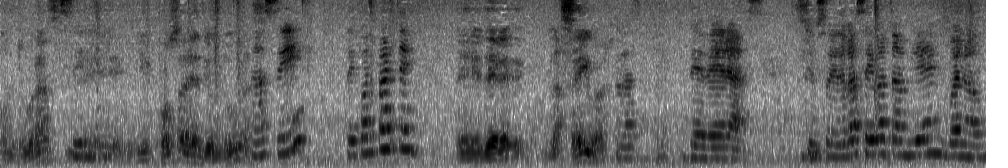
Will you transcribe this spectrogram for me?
¿Honduras? Sí. Eh, mi esposa es de Honduras, ¿Ah, sí? ¿De cuál parte? eh, de La Ceiba. Las- de veras. Yo Sí. soy de La Ceiba también. Bueno,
